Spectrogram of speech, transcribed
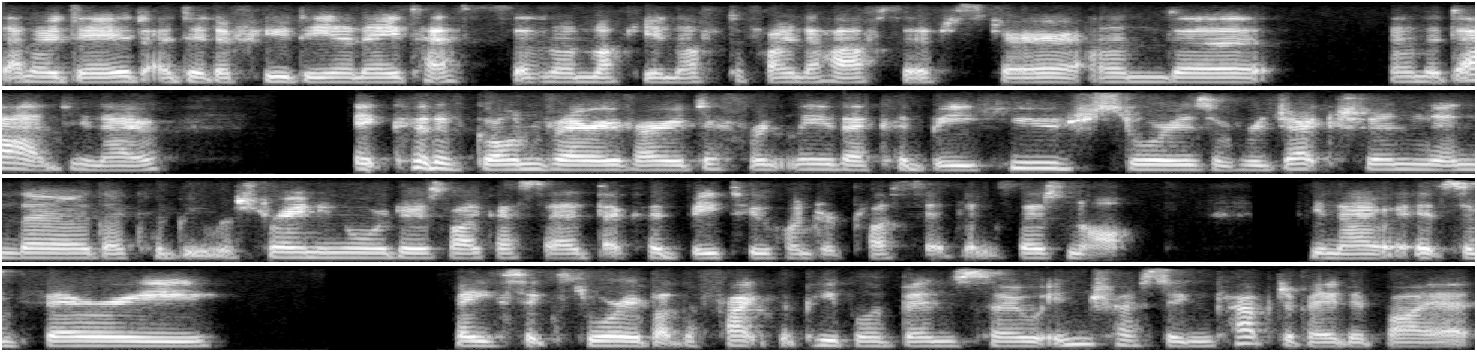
Then I did. I did a few DNA tests, and I'm lucky enough to find a half sister and a and a dad. You know, it could have gone very very differently. There could be huge stories of rejection in there. There could be restraining orders. Like I said, there could be 200 plus siblings. There's not. You know, it's a very basic story, but the fact that people have been so interested and captivated by it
